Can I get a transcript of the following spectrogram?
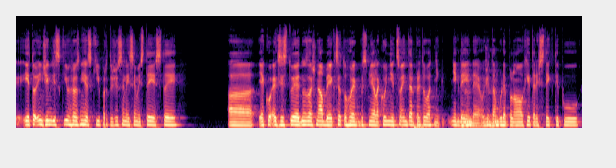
je to inženýrský hrozně hezký, protože si nejsem jistý, jestli uh, jako existuje jednoznačná objekce toho, jak bys měl jako něco interpretovat někde mm. jinde, jo? že tam mm. bude plno chytristik typu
